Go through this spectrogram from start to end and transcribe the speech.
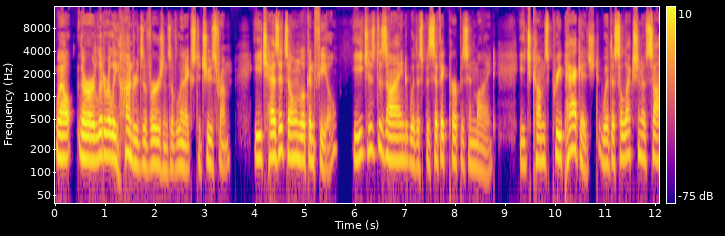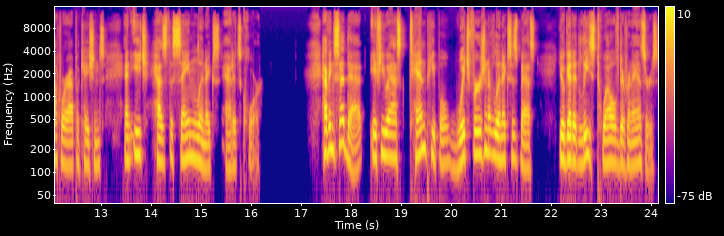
Well, there are literally hundreds of versions of Linux to choose from. Each has its own look and feel. Each is designed with a specific purpose in mind. Each comes prepackaged with a selection of software applications, and each has the same Linux at its core. Having said that, if you ask 10 people which version of Linux is best, you'll get at least 12 different answers.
